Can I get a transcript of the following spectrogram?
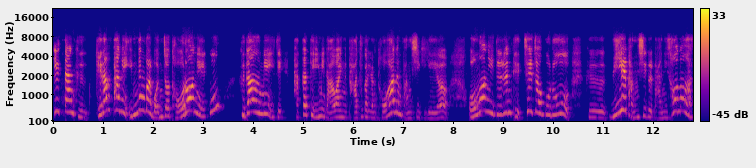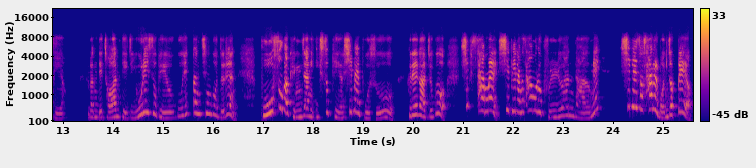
일단 그 계란판에 있는 걸 먼저 덜어내고 그 다음에 이제 바깥에 이미 나와 있는 바둑알이랑 더하는 방식이에요. 어머니들은 대체적으로 그 위의 방식을 많이 선호하세요. 그런데 저한테 이제 요리수 배우고 했던 친구들은 보수가 굉장히 익숙해요. 10의 보수. 그래가지고 13을 10이랑 3으로 분류한 다음에 10에서 4를 먼저 빼요.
